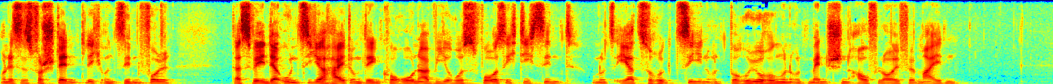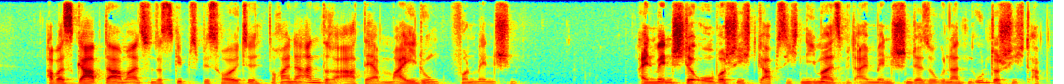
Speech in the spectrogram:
und es ist verständlich und sinnvoll, dass wir in der Unsicherheit um den Coronavirus vorsichtig sind und uns eher zurückziehen und Berührungen und Menschenaufläufe meiden. Aber es gab damals, und das gibt es bis heute, noch eine andere Art der Meidung von Menschen. Ein Mensch der Oberschicht gab sich niemals mit einem Menschen der sogenannten Unterschicht ab.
